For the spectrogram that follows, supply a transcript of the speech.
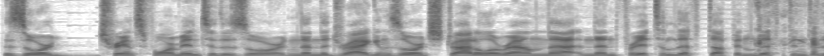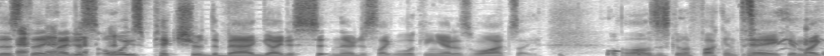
the Zord transform into the Zord, and then the Dragon Zord straddle around that, and then for it to lift up and lift into this thing. And I just always pictured the bad guy just sitting there, just like looking at his watch, like, how long is this gonna fucking take? And like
